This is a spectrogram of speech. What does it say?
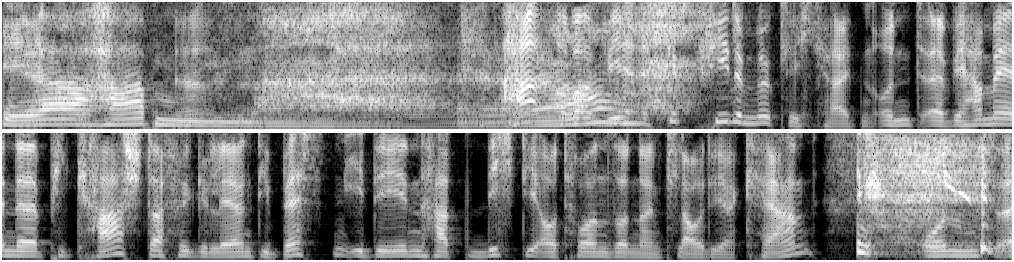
ja, das, haben. Ja, ha, ja. Aber wir, es gibt viele Möglichkeiten und äh, wir haben ja in der Picard-Staffel gelernt, die besten Ideen hatten nicht die Autoren, sondern Claudia Kern. Und äh,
